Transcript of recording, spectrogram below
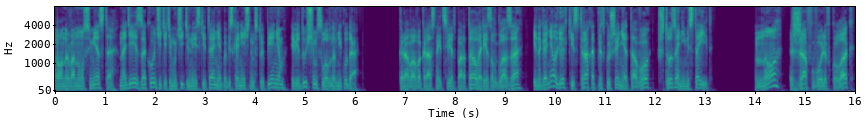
Он рванул с места, надеясь закончить эти мучительные скитания по бесконечным ступеням, ведущим словно в никуда — Кроваво-красный цвет портала резал глаза и нагонял легкий страх от предвкушения того, что за ними стоит. Но, сжав волю в кулак,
